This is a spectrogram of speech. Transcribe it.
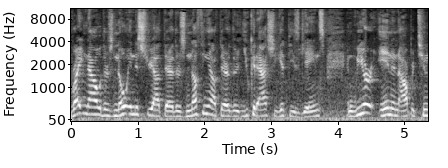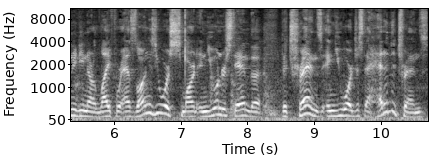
right now there's no industry out there. There's nothing out there that you could actually get these gains, and we are in an opportunity in our life where, as long as you are smart and you understand the the trends and you are just ahead of the trends,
